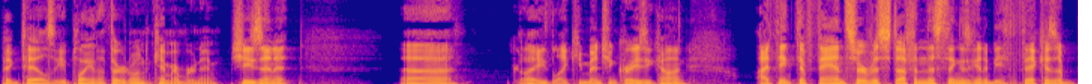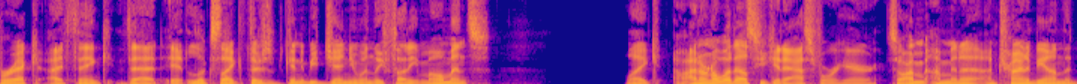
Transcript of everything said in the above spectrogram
pigtails that you play in the third one? Can't remember her name. She's in it. Uh, like like you mentioned, Crazy Kong. I think the fan service stuff in this thing is going to be thick as a brick. I think that it looks like there's going to be genuinely funny moments. Like I don't know what else you could ask for here. So I'm I'm gonna I'm trying to be on the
